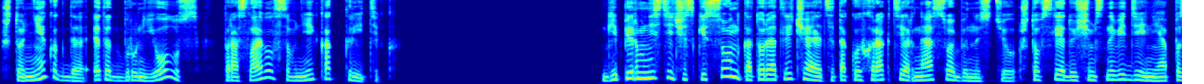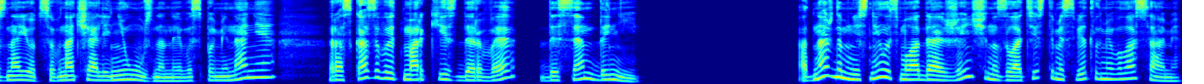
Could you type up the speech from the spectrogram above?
что некогда этот Бруньолус прославился в ней как критик. Гипермнистический сон, который отличается такой характерной особенностью, что в следующем сновидении опознается в начале неузнанное воспоминание, рассказывает маркиз Дерве де Сен-Дени. Однажды мне снилась молодая женщина с золотистыми светлыми волосами,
